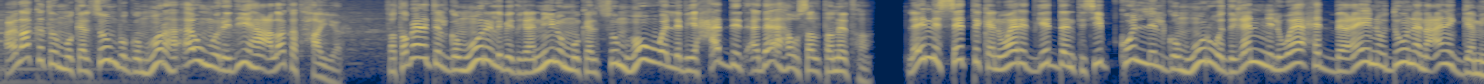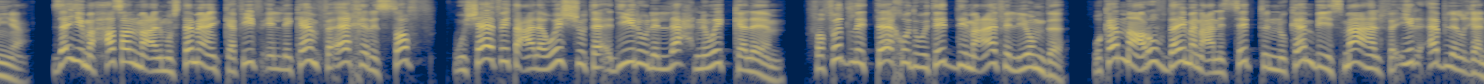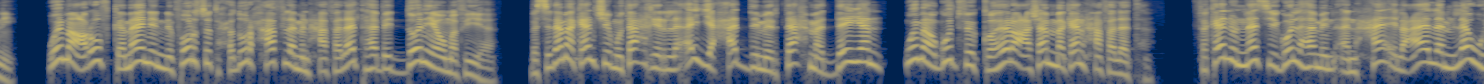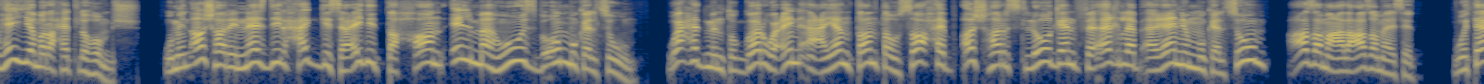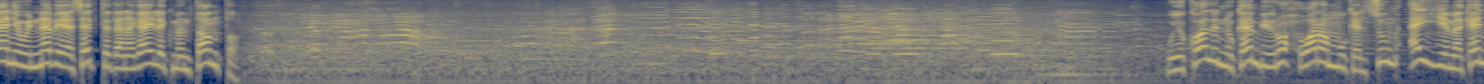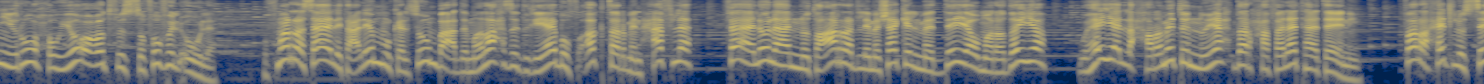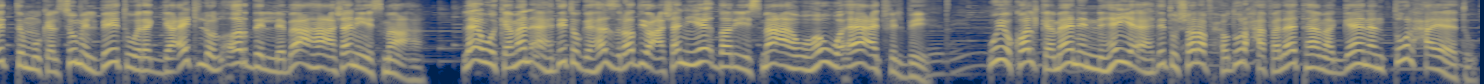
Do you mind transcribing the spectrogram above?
علاقة أم كلثوم بجمهورها أو مريديها علاقة تحير فطبيعة الجمهور اللي بتغني له أم كلثوم هو اللي بيحدد أدائها وسلطنتها. لأن الست كان وارد جدا تسيب كل الجمهور وتغني الواحد بعينه دونا عن الجميع زي ما حصل مع المستمع الكفيف اللي كان في آخر الصف وشافت على وشه تقديره للحن والكلام. ففضلت تاخد وتدي معاه في اليوم ده وكان معروف دايما عن الست إنه كان بيسمعها الفقير قبل الغني. ومعروف كمان إن فرصة حضور حفلة من حفلاتها بالدنيا وما فيها. بس ده ما كانش متاح غير لأي حد مرتاح ماديا وموجود في القاهرة عشان مكان حفلاتها. فكانوا الناس يجولها من أنحاء العالم لو هي ما راحت لهمش. ومن أشهر الناس دي الحاج سعيد الطحان المهووس بأم كلثوم. واحد من تجار وعين أعيان طنطا وصاحب أشهر سلوجان في أغلب أغاني أم كلثوم عظمة على عظمة يا ست. وتاني والنبي يا ست ده أنا جايلك من طنطا. ويقال إنه كان بيروح ورا أم كلثوم أي مكان يروح ويقعد في الصفوف الأولى. وفي مرة سألت عليه أم كلثوم بعد ما لاحظت غيابه في أكتر من حفلة فقالوا لها إنه تعرض لمشاكل مادية ومرضية وهي اللي حرمته إنه يحضر حفلاتها تاني. فراحت له الست أم كلثوم البيت ورجعت له الأرض اللي باعها عشان يسمعها. لا وكمان أهدته جهاز راديو عشان يقدر يسمعها وهو قاعد في البيت. ويقال كمان إن هي أهدته شرف حضور حفلاتها مجانا طول حياته.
